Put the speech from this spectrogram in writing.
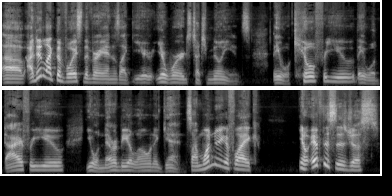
Uh, I did like the voice at the very end. Is like your your words touch millions. They will kill for you. They will die for you. You will never be alone again. So I'm wondering if like, you know, if this is just,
